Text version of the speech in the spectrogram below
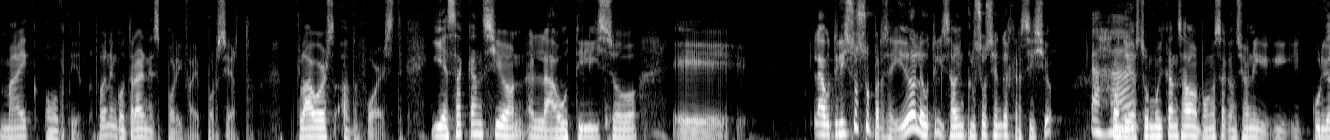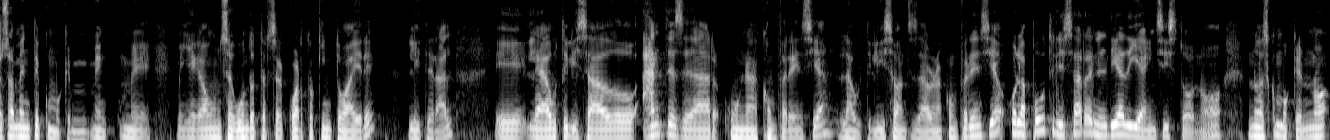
Mike Oldfield. Lo pueden encontrar en Spotify, por cierto. Flowers of the Forest. Y esa canción la utilizo, eh, la utilizo súper seguido, la he utilizado incluso haciendo ejercicio. Cuando ya estoy muy cansado me pongo esa canción y, curiosamente como que me, me, llega un segundo, tercer, cuarto, quinto aire, literal. Eh, la he utilizado antes de dar una conferencia, la utilizo antes de dar una conferencia o la puedo utilizar en el día a día, insisto, ¿no? No es como que no,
